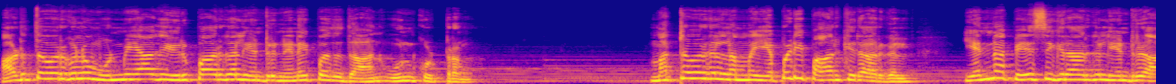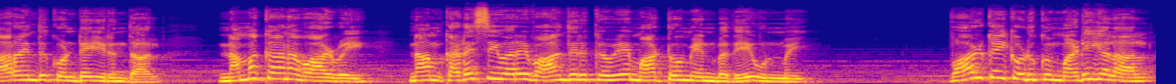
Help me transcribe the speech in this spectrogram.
அடுத்தவர்களும் உண்மையாக இருப்பார்கள் என்று நினைப்பதுதான் உன் குற்றம். மற்றவர்கள் நம்மை எப்படி பார்க்கிறார்கள் என்ன பேசுகிறார்கள் என்று ஆராய்ந்து கொண்டே இருந்தால் நமக்கான வாழ்வை நாம் கடைசி வரை வாழ்ந்திருக்கவே மாட்டோம் என்பதே உண்மை. வாழ்க்கை கொடுக்கும் அடிகளால்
